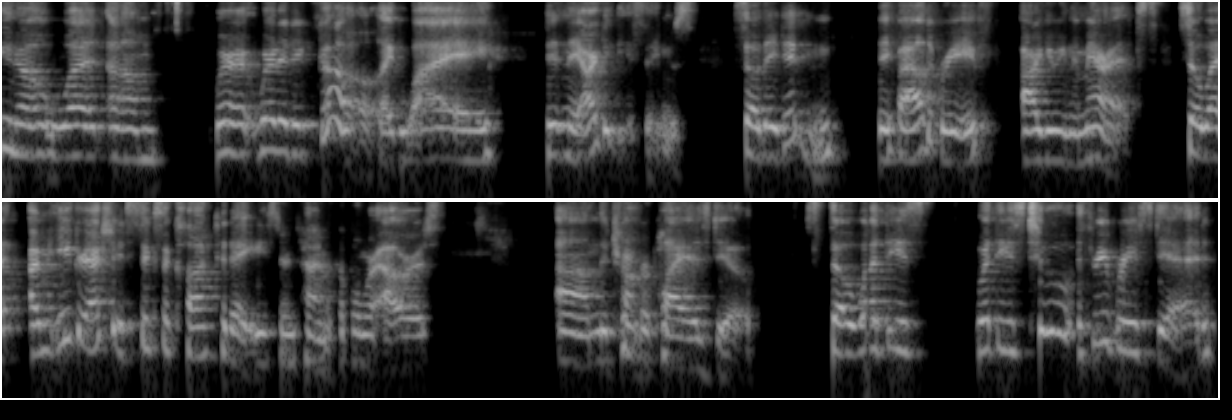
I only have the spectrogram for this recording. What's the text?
you know, what, um, where, where did it go? Like, why didn't they argue these things? So they didn't. They filed a brief arguing the merits. So what I'm eager, actually, it's six o'clock today, Eastern time, a couple more hours. Um, the Trump reply is due. So what these what these two three briefs did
